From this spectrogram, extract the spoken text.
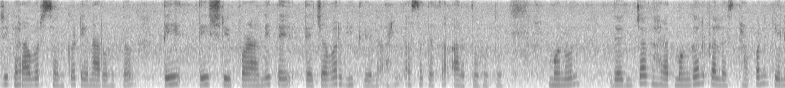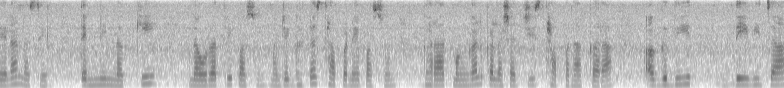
जे घरावर संकट येणार होतं ते ते श्रीफळाने ते त्याच्या त्याच्यावर घेतलेलं आहे असं त्याचा अर्थ होतो. म्हणून ज्यांच्या घरात मंगल कलश स्थापन केलेला नसेल त्यांनी नक्की नवरात्रीपासून म्हणजे घटस्थापनेपासून घरात मंगल कलशाची स्थापना करा. अगदी देवीचा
